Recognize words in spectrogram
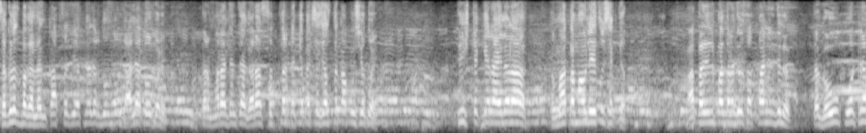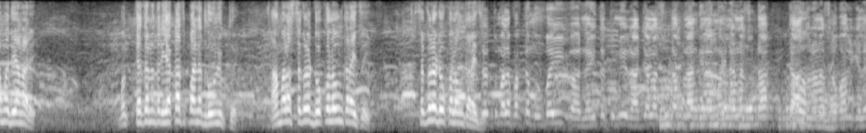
सगळंच बघायला लागेल. कापसाची यातना जर दोन दोन झाल्या तोपर्यंत तर मराठ्यांच्या घरात सत्तर टक्क्यापेक्षा जास्त कापूस येतोय. तीस टक्के राहिलेला माता मावल्या येचू शकतात. आता त्यांनी पंधरा दिवसात पाणी दिलं तर गहू पोटऱ्यामध्ये येणार आहे. मग त्याच्यानंतर एकाच पाण्यात गहू निघतोय. आम्हाला सगळं डोकं लावून करायचंय. सगळं डोकं लावून करायचं तुम्हाला फक्त मुंबई नाही तर तुम्ही राज्याला सुद्धा प्लॅन दिला महिलांना सुद्धा त्या आंदोलनात सहभागी केले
